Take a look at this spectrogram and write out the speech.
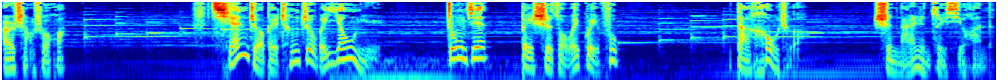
而少说话。前者被称之为妖女，中间被视作为贵妇，但后者是男人最喜欢的，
